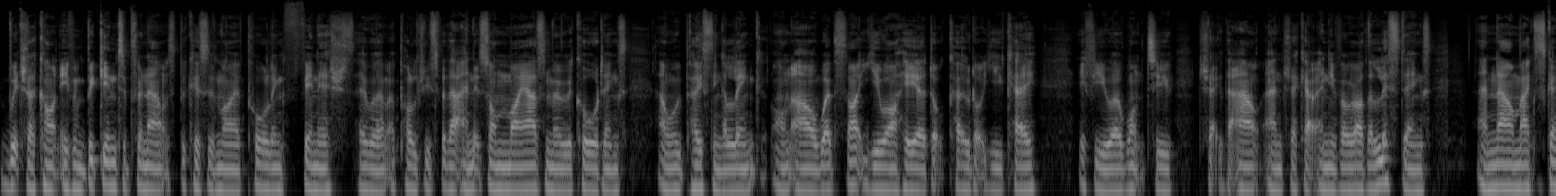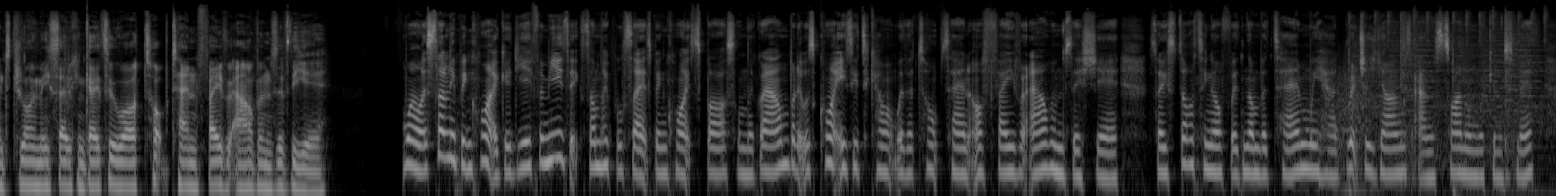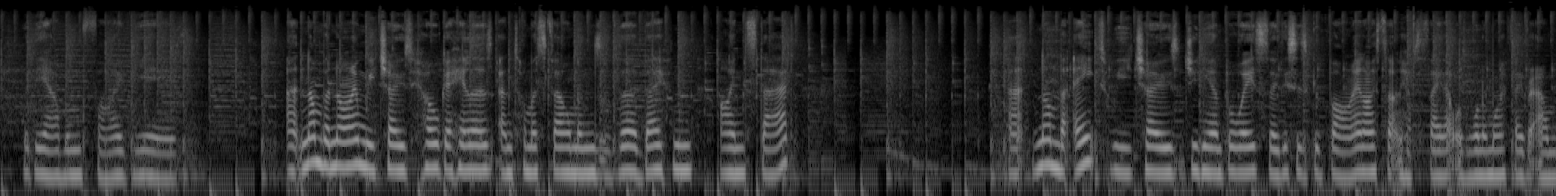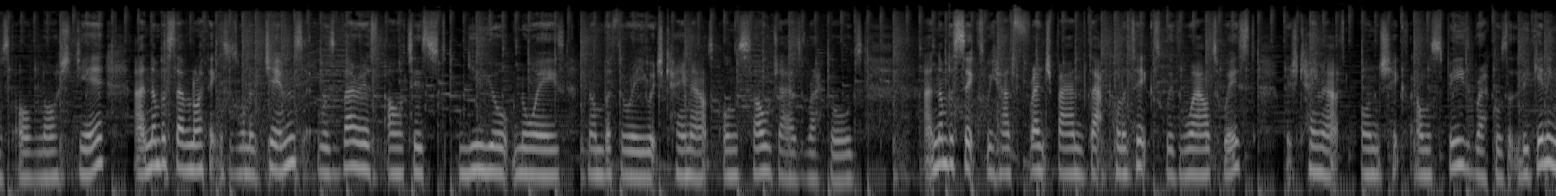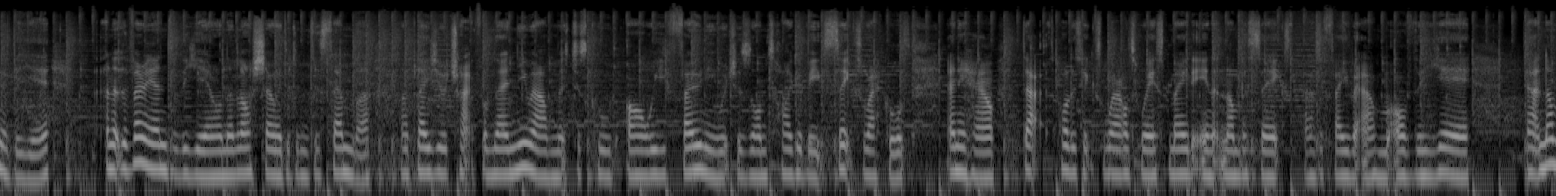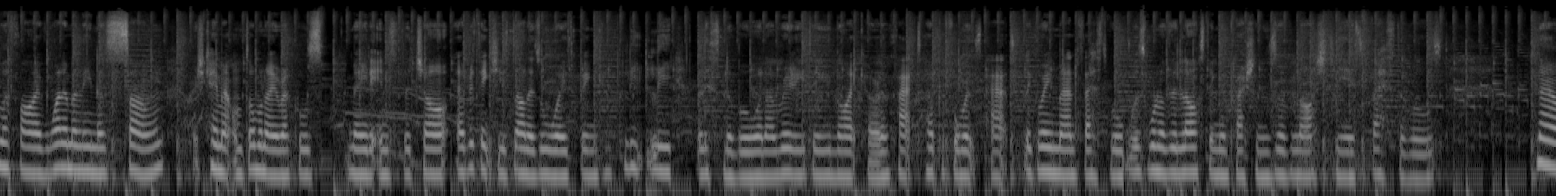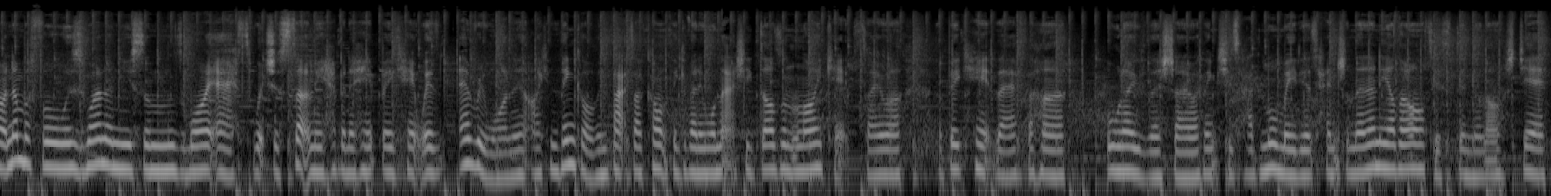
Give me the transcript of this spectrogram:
which I can't even begin to pronounce because of my appalling Finnish. So um, apologies for that. And it's on Miasma Recordings, and we'll be posting a link on our website, youarehere.co.uk, if you uh, want to check that out and check out any of our other listings. And now Mags is going to join me so we can go through our top 10 favourite albums of the year. Well, it's certainly been quite a good year for music. Some people say it's been quite sparse on the ground, but it was quite easy to come up with a top 10 of favourite albums this year. So, starting off with number 10, we had Richard Youngs and Simon Wickham Smith with the album Five Years. At number 9, we chose Holger Hillers and Thomas Fehlmann's Verboten Einstad at number eight, we chose Junior Boys, so this is Goodbye, and I certainly have to say that was one of my favourite albums of last year. At number seven, I think this was one of Jim's, was Various Artists New York Noise, number three, which came out on Soul Jazz Records. At number six, we had French band Dat Politics with Wow Twist, which came out on Chicks on Speed Records at the beginning of the year. And at the very end of the year, on the last show I did in December, I played you a track from their new album that's just called Are We Phony, which is on Tiger Beat 6 Records. Anyhow, Dat Politics Wow Twist made it in at number 6 as a favourite album of the year. At number 5, Juana Molina's Song, which came out on Domino Records, made it into the chart. Everything she's done has always been completely listenable, and I really do like her. And in fact, her performance at the Green Man Festival was one of the lasting impressions of last year's festivals. Now, at number four was Joanna Newsom's YS, which has certainly been a hit, big hit with everyone I can think of. In fact, I can't think of anyone that actually doesn't like it. So, uh, a big hit there for her all over the show. I think she's had more media attention than any other artist in the last year.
